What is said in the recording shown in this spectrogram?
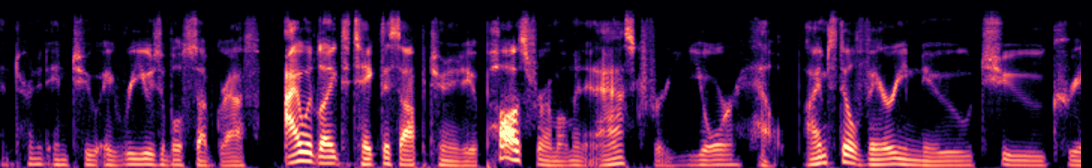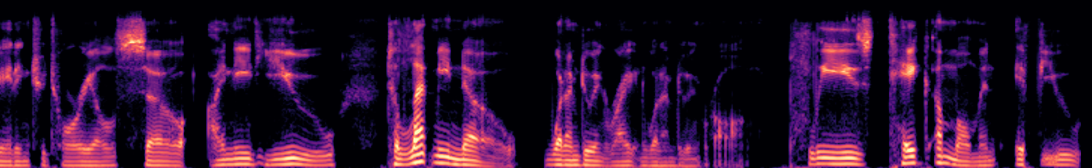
and turn it into a reusable subgraph. I would like to take this opportunity to pause for a moment and ask for your help. I'm still very new to creating tutorials, so I need you to let me know what I'm doing right and what I'm doing wrong please take a moment. If you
